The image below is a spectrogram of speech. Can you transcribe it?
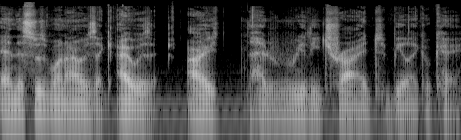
and this was when I was like I was I had really tried to be like okay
